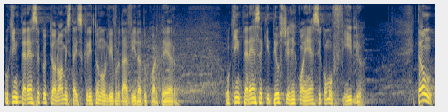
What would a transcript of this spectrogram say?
O que interessa é que o teu nome está escrito no livro da vida do Cordeiro. O que interessa é que Deus te reconhece como filho. Então,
